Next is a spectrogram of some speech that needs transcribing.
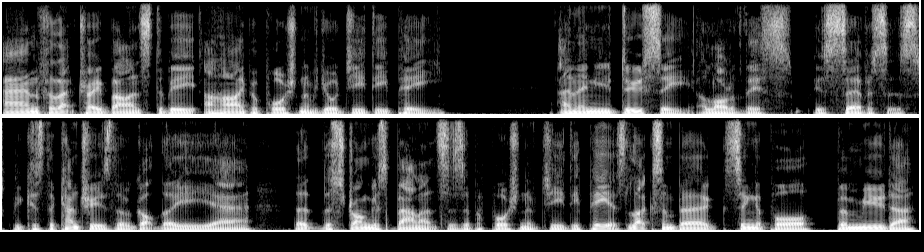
and for that trade balance to be a high proportion of your GDP. And then you do see a lot of this is services because the countries that have got the, uh, the, the strongest balance as a proportion of GDP It's Luxembourg, Singapore, Bermuda,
